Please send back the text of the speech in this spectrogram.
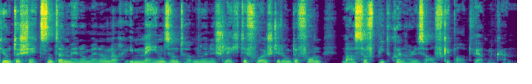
Die unterschätzen dann meiner Meinung nach immens und haben nur eine schlechte Vorstellung davon, was auf Bitcoin alles aufgebaut werden kann.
